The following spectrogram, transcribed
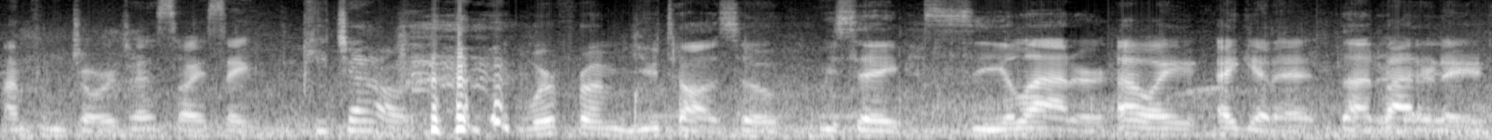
I'm from Georgia, so I say peach out. We're from Utah, so we say see you later. oh, I, I get it. Latter Latter Day. Day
